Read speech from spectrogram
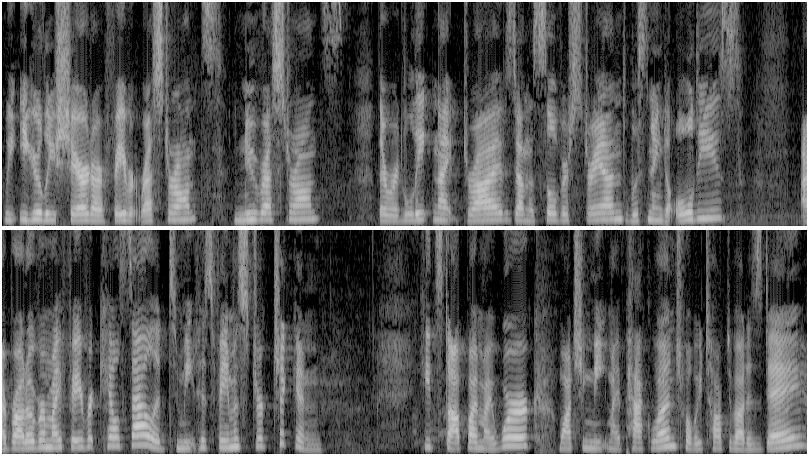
We eagerly shared our favorite restaurants, new restaurants. There were late night drives down the Silver Strand listening to oldies. I brought over my favorite kale salad to meet his famous jerk chicken. He'd stop by my work, watching me eat my packed lunch while we talked about his day.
